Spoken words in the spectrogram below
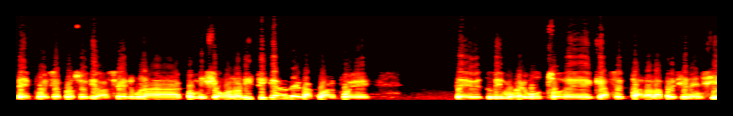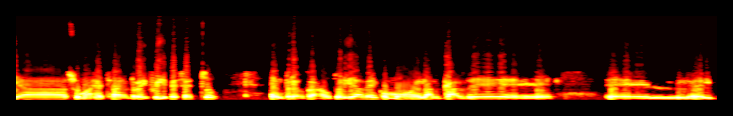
Después se procedió a hacer una comisión honorística, de la cual pues tuvimos el gusto de que aceptara la presidencia Su Majestad el Rey Felipe VI, entre otras autoridades como el alcalde, eh, el,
